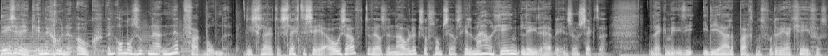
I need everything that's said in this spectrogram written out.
Deze week in De Groene ook een onderzoek naar nepvakbonden. Die sluiten slechte cao's af, terwijl ze nauwelijks of soms zelfs helemaal geen leden hebben in zo'n sector. Lijken me ideale partners voor de werkgevers.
